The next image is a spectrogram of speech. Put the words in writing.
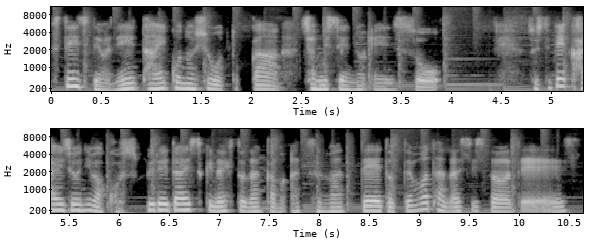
ステージではね、太鼓のショーとか三味線の演奏、そしてね、会場にはコスプレ大好きな人なんかも集まって、とっても楽しそうです。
